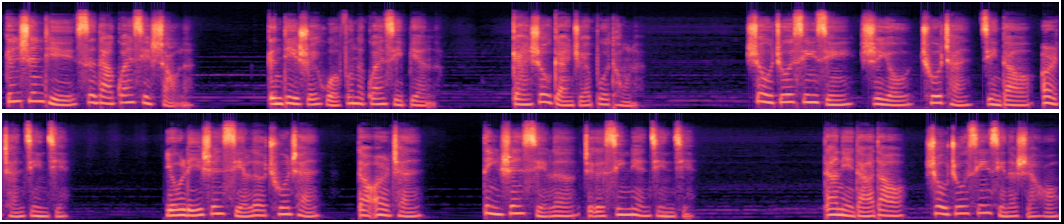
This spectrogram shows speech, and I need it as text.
跟身体四大关系少了，跟地水火风的关系变了，感受感觉不同了。受诸心行是由初禅进到二禅境界，由离身喜乐初禅到二禅定身喜乐这个心念境界。当你达到受诸心行的时候，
